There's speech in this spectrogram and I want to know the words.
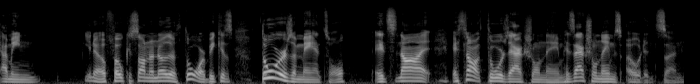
I mean, you know, focus on another Thor because Thor is a mantle. It's not. It's not Thor's actual name. His actual name is Odinson.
